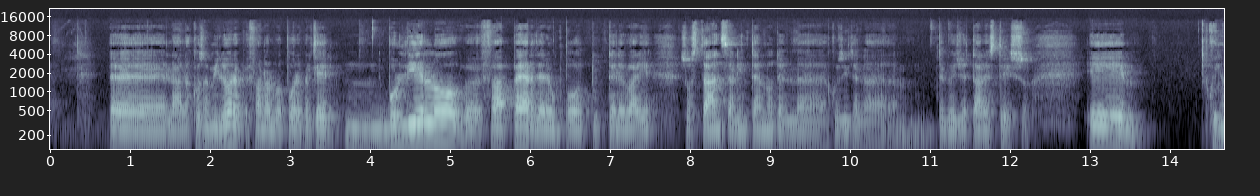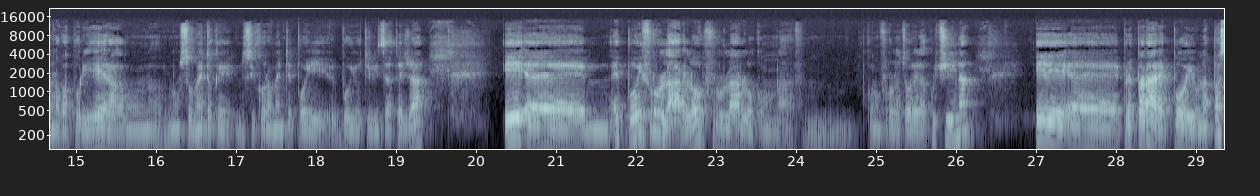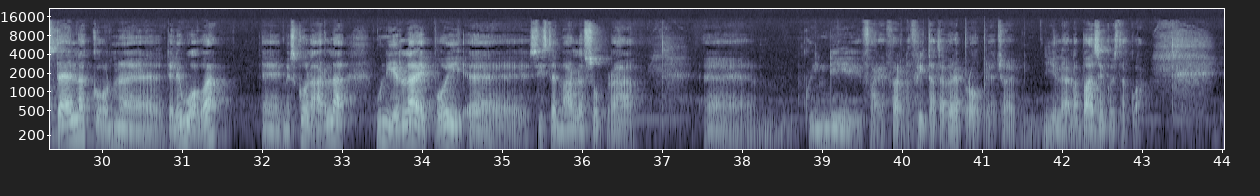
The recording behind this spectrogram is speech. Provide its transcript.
eh, la, la, cosa migliore è farlo al vapore perché mh, bollirlo eh, fa perdere un po' tutte le varie sostanze all'interno del, così, del, del vegetale stesso. E quindi una vaporiera, un, uno strumento che sicuramente poi voi utilizzate già. E, eh, e poi frullarlo, frullarlo con, una, con un frullatore da cucina e eh, preparare poi una pastella con eh, delle uova, eh, mescolarla, unirla e poi eh, sistemarla sopra, ehm, quindi fare, fare, una frittata vera e propria, cioè il, la base è questa qua.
